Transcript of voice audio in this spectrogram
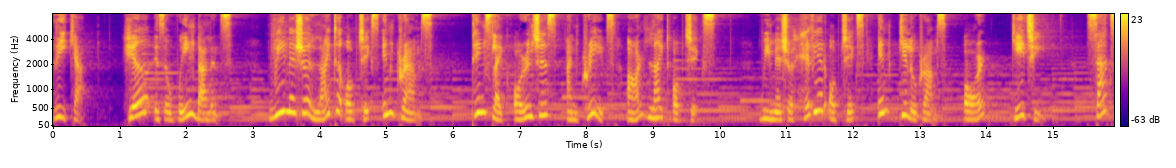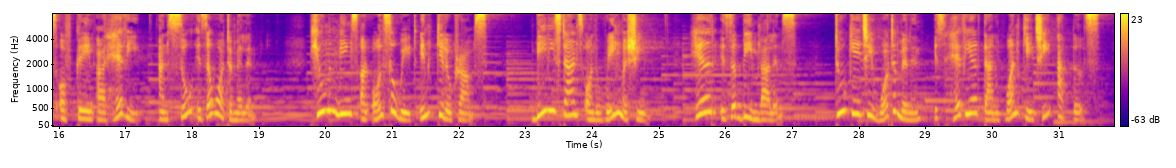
Recap Here is a weighing balance. We measure lighter objects in grams. Things like oranges and grapes are light objects. We measure heavier objects in kilograms or kg. Sacks of grain are heavy and so is a watermelon. Human beings are also weighed in kilograms. Beanie stands on the weighing machine. Here is a beam balance. 2 kg watermelon is heavier than 1 kg apples.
